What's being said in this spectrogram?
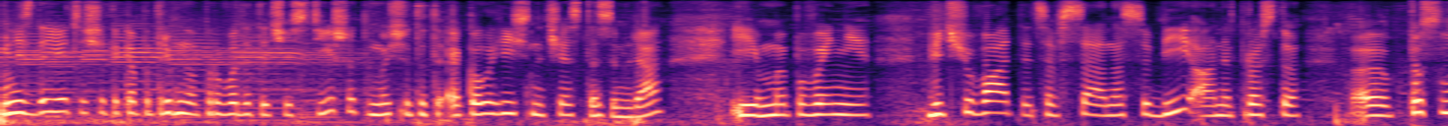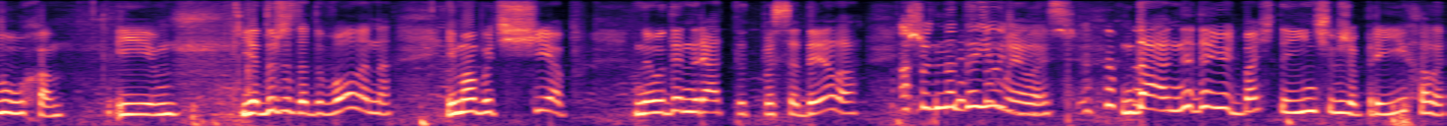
Мені здається, що таке потрібно проводити частіше, тому що тут екологічно чиста земля, і ми повинні відчувати це все на собі, а не просто е, по слухам. І я дуже задоволена, і, мабуть, ще б не один ряд тут посадила. А що не дають? Да, не дають, бачите, інші вже приїхали.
